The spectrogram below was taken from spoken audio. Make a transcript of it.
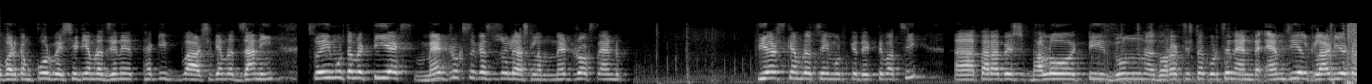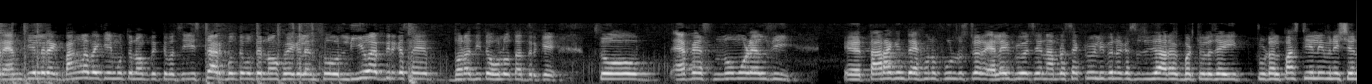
ওভারকাম করবে, সেটি আমরা জেনে থাকি বা সেটি আমরা জানি। সো এই মুহূর্তে আমরা টিএক্স ম্যাড্রক্স এর কাছে চলে আসলাম। ম্যাড্রক্স অ্যান্ড পিয়ার্সকে আমরা সেই মুহূর্তে দেখতে পাচ্ছি। তারা বেশ ভালো একটি জোন ধরার চেষ্টা করছেন এন্ড এমজিএল গ্লাডিয়েটর এমজিএল এর এক বাংলা বাইকে এই মুহূর্তে নক দেখতে পাচ্ছি। স্টার বলতে বলতে নক হয়ে গেলেন। সো লিও অ্যাপদের কাছে ধরা দিতে হলো তাদেরকে। So F S no more LG তারা কিন্তু এখনও ফুল রোস্টার অ্যালাইভ রয়েছেন। আমরা সেক্টর ইলেভেনের কাছে যদি আরও একবার চলে যাই টোটাল পাঁচটি এলিমিনেশন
